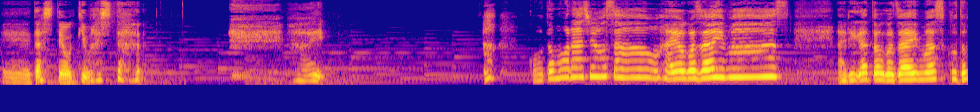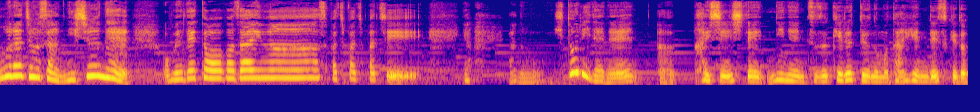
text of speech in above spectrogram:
えー、出しておきました。はい。子供ラジオさん、おはようございます。ありがとうございます。子供ラジオさん2周年おめでとうございます。パチパチパチ。いや、あの、一人でねあ、配信して2年続けるっていうのも大変ですけど、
